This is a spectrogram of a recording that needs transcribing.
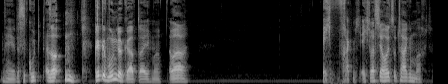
Nee, das ist gut. Also, Glück im Unglück gehabt, sag ich mal. Aber. Ich frag mich echt, was der heutzutage macht.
